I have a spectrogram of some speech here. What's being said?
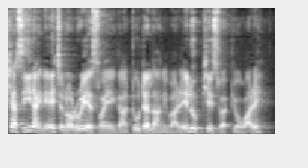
ဖျက်ဆီးနိုင်တဲ့ကျွန်တော်တို့ရဲ့စွမ်းရည်ကတိုးတက်လာနေပါတယ်လို့ဖြည့်ဆွတ်ပြောပါတယ်။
